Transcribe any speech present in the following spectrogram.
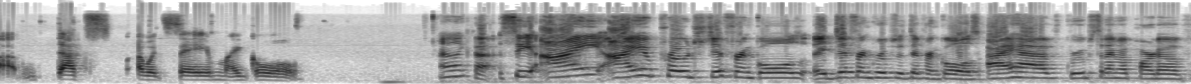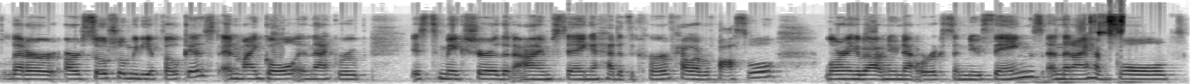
um, that's, I would say, my goal. I like that. See, I I approach different goals, uh, different groups with different goals. I have groups that I'm a part of that are are social media focused, and my goal in that group is to make sure that I'm staying ahead of the curve, however possible, learning about new networks and new things. And then I have goals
